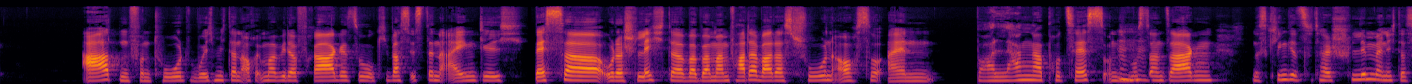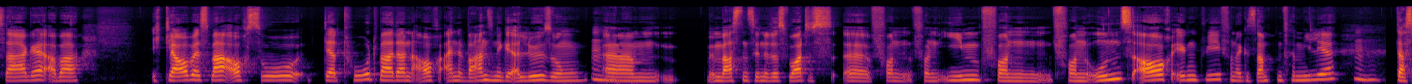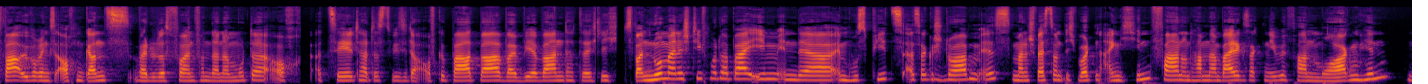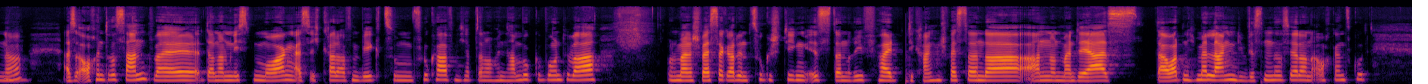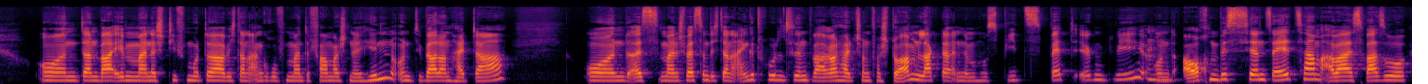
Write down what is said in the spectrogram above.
Arten von Tod, wo ich mich dann auch immer wieder frage, so, okay, was ist denn eigentlich besser oder schlechter? Weil bei meinem Vater war das schon auch so ein, boah, langer Prozess. Und mhm. ich muss mhm. dann sagen, das klingt jetzt total schlimm, wenn ich das sage, aber ich glaube, es war auch so, der Tod war dann auch eine wahnsinnige Erlösung, mhm. ähm, im wahrsten Sinne des Wortes, äh, von, von ihm, von, von uns auch irgendwie, von der gesamten Familie. Mhm. Das war übrigens auch ein ganz, weil du das vorhin von deiner Mutter auch erzählt hattest, wie sie da aufgebahrt war, weil wir waren tatsächlich, es war nur meine Stiefmutter bei ihm in der, im Hospiz, als er mhm. gestorben ist. Meine Schwester und ich wollten eigentlich hinfahren und haben dann beide gesagt, nee, wir fahren morgen hin, ne? Mhm. Also auch interessant, weil dann am nächsten Morgen, als ich gerade auf dem Weg zum Flughafen, ich habe dann auch in Hamburg gewohnt war, und meine Schwester gerade in den Zug gestiegen ist, dann rief halt die Krankenschwester da an und meinte, ja, es dauert nicht mehr lang, die wissen das ja dann auch ganz gut. Und dann war eben meine Stiefmutter, habe ich dann angerufen, meinte, fahr mal schnell hin und sie war dann halt da. Und als meine Schwester und ich dann eingetrudelt sind, war er halt schon verstorben, lag da in einem Hospizbett irgendwie mhm. und auch ein bisschen seltsam, aber es war so,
